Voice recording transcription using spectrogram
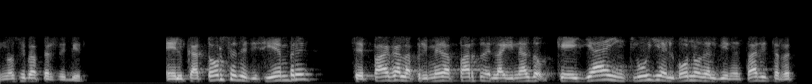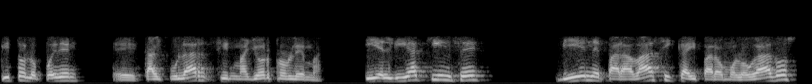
no se iba a percibir. El 14 de diciembre se paga la primera parte del aguinaldo que ya incluye el bono del bienestar y te repito, lo pueden eh, calcular sin mayor problema. Y el día 15 viene para básica y para homologados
